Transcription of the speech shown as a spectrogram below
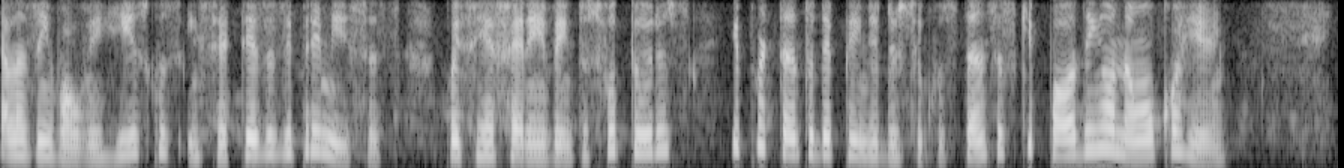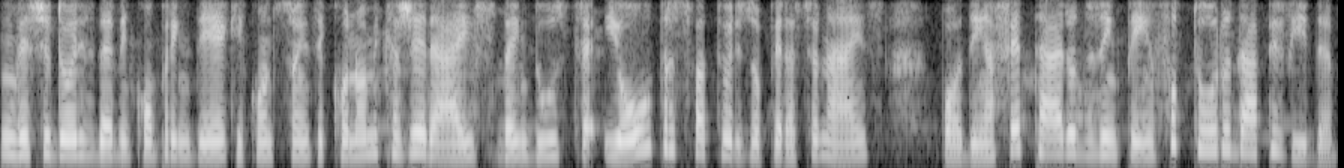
Elas envolvem riscos, incertezas e premissas, pois se referem a eventos futuros e, portanto, dependem de circunstâncias que podem ou não ocorrer. Investidores devem compreender que condições econômicas gerais da indústria e outros fatores operacionais podem afetar o desempenho futuro da Apvida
